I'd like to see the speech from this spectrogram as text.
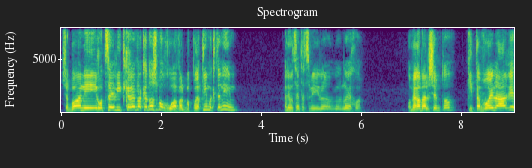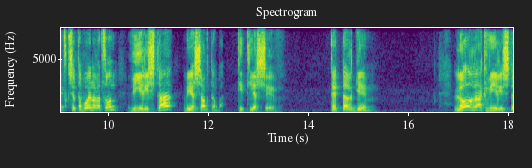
שבו אני רוצה להתקרב לקדוש ברוך הוא, אבל בפרטים הקטנים אני מוצא את עצמי לא, לא, לא יכול. אומר הבעל שם טוב, כי תבוא אל הארץ כשתבוא אל הרצון, וירישת וישבת בה. תתיישב, תתרגם. לא רק וירישת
